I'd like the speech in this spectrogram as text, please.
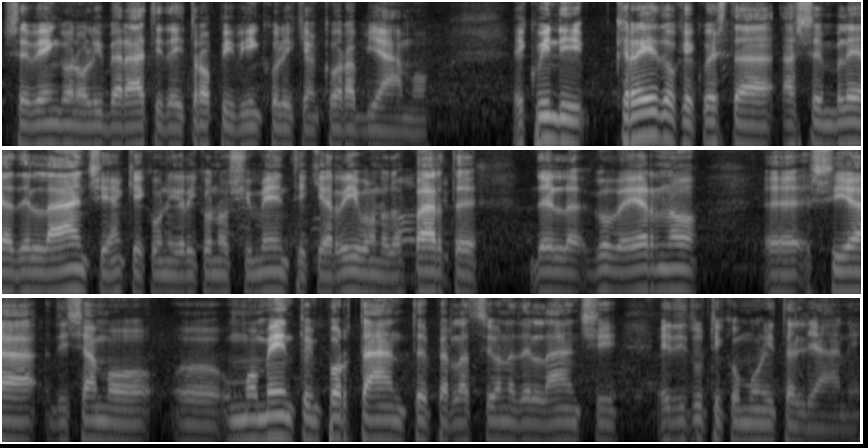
se vengono liberati dai troppi vincoli che ancora abbiamo. E quindi credo che questa assemblea dell'ANCI, anche con i riconoscimenti che arrivano da parte del governo, eh, sia diciamo, uh, un momento importante per l'azione dell'ANCI e di tutti i comuni italiani.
